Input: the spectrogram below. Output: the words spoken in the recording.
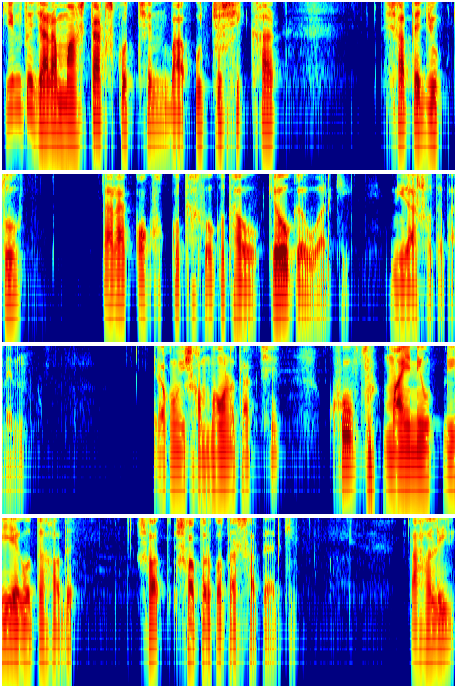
কিন্তু যারা মাস্টার্স করছেন বা উচ্চশিক্ষার সাথে যুক্ত, তারা কখ, কোথাও কোথাও কেউ কেউ আর কি নিরাশ হতে পারেন। এরকমই সম্ভাবনা থাকছে। খুব মাইনিউটলি এগোতে হবে সত- সতর্কতার সাথে আর কি। তাহলেই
